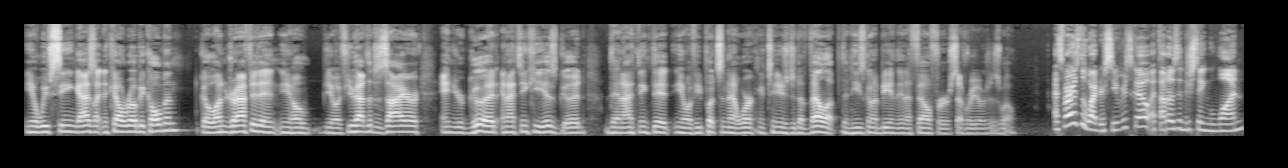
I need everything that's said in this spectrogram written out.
you know, we've seen guys like Nickell Robey-Coleman go undrafted, and you know, you know, if you have the desire and you're good, and I think he is good, then I think that you know if he puts in that work and continues to develop, then he's going to be in the NFL for several years as well. As far as the wide receivers go, I thought it was interesting. One,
